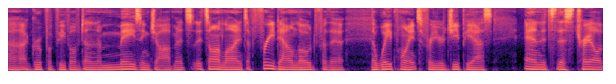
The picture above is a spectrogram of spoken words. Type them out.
uh, a group of people have done an amazing job, and it's it's online. It's a free download for the the waypoints for your GPS, and it's this trail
